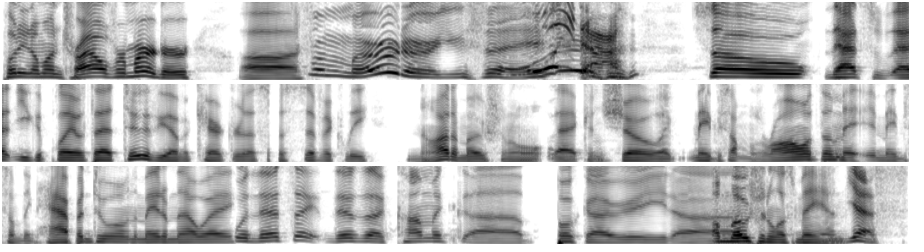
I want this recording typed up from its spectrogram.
putting him on trial for murder. Uh, For murder, you say? Oida! So that's that you could play with that too if you have a character that's specifically not emotional that can show like maybe something was wrong with them, may- maybe something happened to him that made him that way. well, that's a there's a comic uh, book I read. Uh, Emotionless man. Yes.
